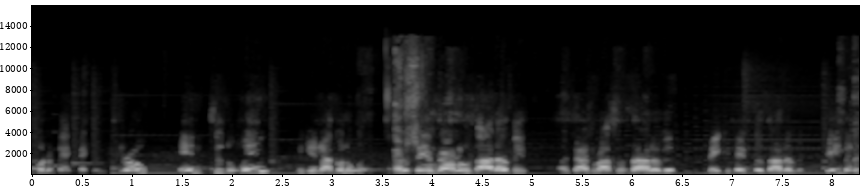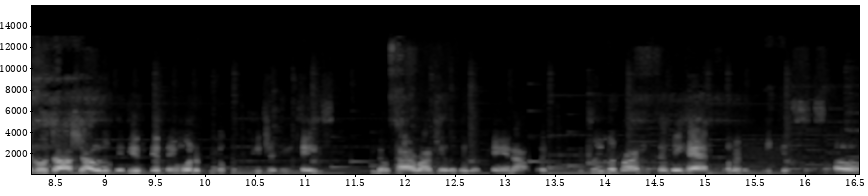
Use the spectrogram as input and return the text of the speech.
quarterback that can throw into the wind, then you're not going to win. So Sam. Darnold's out of it. Uh, Josh Rosen's out of it. Baker Mayfield's out of it. They better go Josh Allen if, if, they want to build for the future in case, you know, Tyrod Taylor doesn't pan out. But the Cleveland Browns, because they had one of the weakest, uh,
